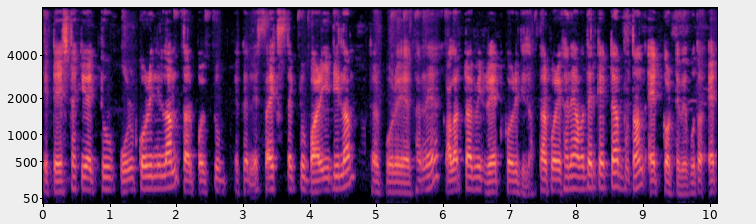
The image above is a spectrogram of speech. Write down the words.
এই টেক্সটটাকে একটু বোল্ড করে নিলাম, তারপর একটু এখানে সাইজটা একটু বাড়িয়ে দিলাম, তারপরে এখানে কালারটা আমি রেড করে দিলাম। তারপর এখানে আমাদেরকে একটা বোতাম অ্যাড করতে হবে। বোতাম অ্যাড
